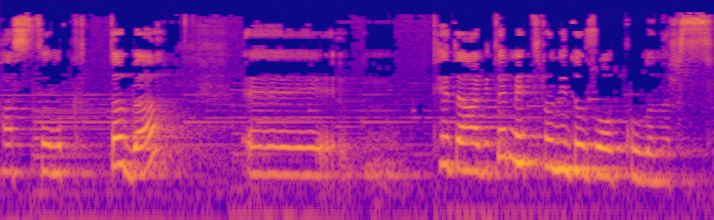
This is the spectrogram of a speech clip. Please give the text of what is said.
hastalıkta da e, tedavide metronidazol kullanırız.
